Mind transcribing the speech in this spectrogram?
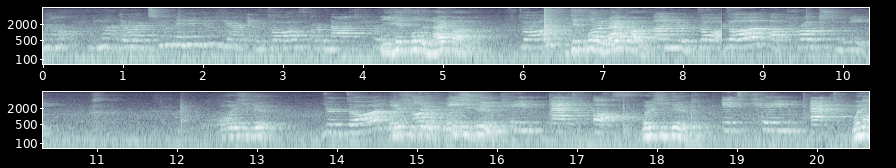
No, there are too many of you here, and dogs are not. And you just pulled a knife on me. Dogs. You just pulled a knife on me. On your dog. Dog approached me. And what did she do? Your dog What did is she do? What did she do? and came at us. What did she do? It came at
